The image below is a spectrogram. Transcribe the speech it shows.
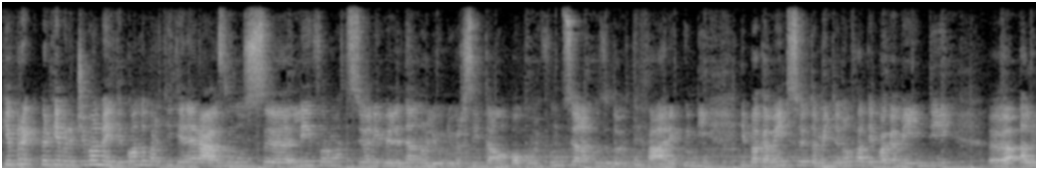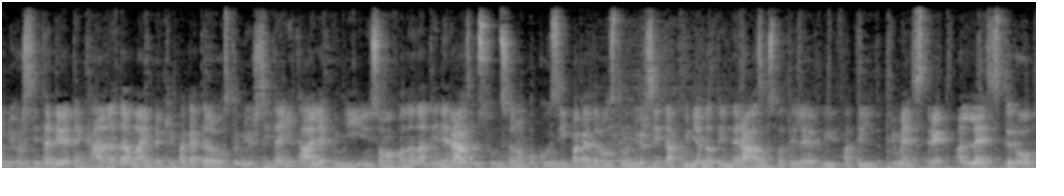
pre perché principalmente quando partite in Erasmus eh, le informazioni ve le danno le università un po' come funziona, cosa dovete fare, quindi i pagamenti solitamente non fate i pagamenti eh, all'università diretta in Canada, ma è perché pagate la vostra università in Italia, quindi insomma quando andate in Erasmus funziona un po' così, pagate la vostra università, quindi andate in Erasmus, fate, le, fate il trimestre all'estero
